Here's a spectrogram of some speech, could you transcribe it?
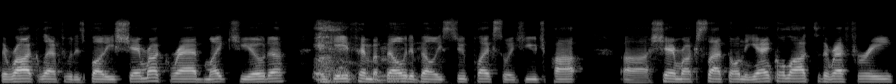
The Rock left with his buddies. Shamrock grabbed Mike Chioda and gave him a belly to belly suplex, so a huge pop. Uh, Shamrock slapped on the ankle lock to the referee,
